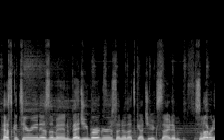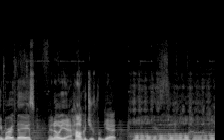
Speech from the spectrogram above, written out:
pescatarianism and veggie burgers. I know that's got you excited. Celebrity birthdays, and oh yeah, how could you forget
